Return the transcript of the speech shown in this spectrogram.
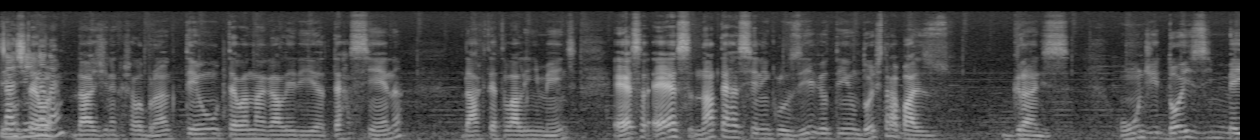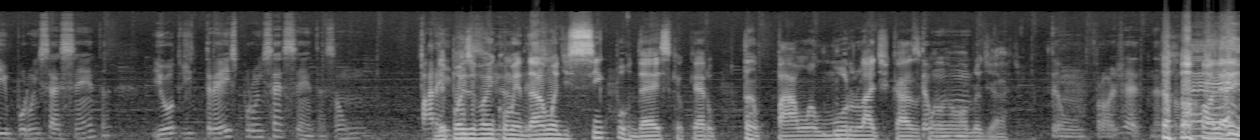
Da Gina, tela, né? Da Gina Castelo Branco. Tenho tela na Galeria Terra Siena, da arquiteta Laline Mendes. Essa, essa, na Terra Siena, inclusive, eu tenho dois trabalhos grandes. Um de 2,5 por 1,60 e outro de 3 por 1,60. São paredes. Depois eu vou encomendar uma de 5 por 10 que eu quero tampar um muro lá de casa com uma obra de arte. Tem um projeto, né? Olha aí.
